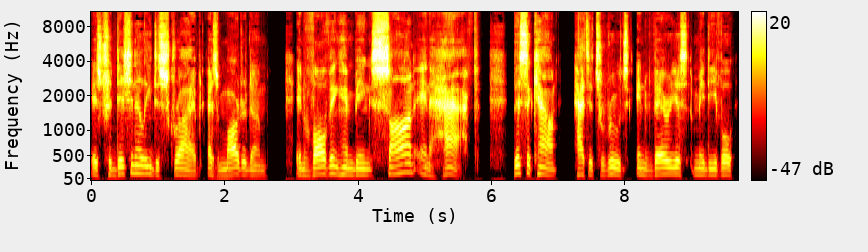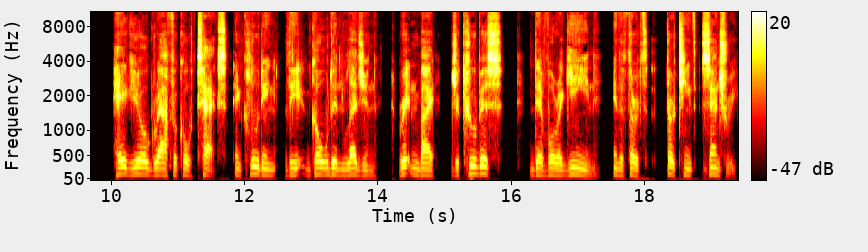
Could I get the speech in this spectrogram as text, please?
is traditionally described as martyrdom involving him being sawn in half. This account has its roots in various medieval hagiographical texts, including the Golden Legend, written by Jacobus de Voragine in the 13th century.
